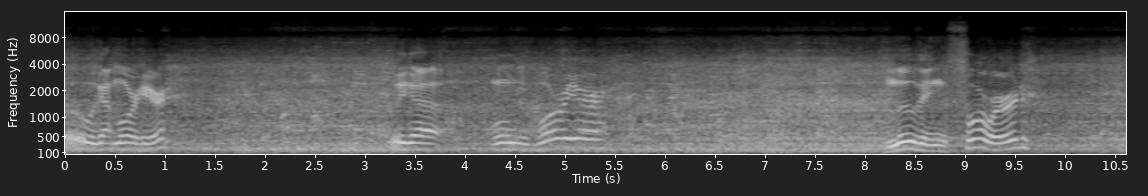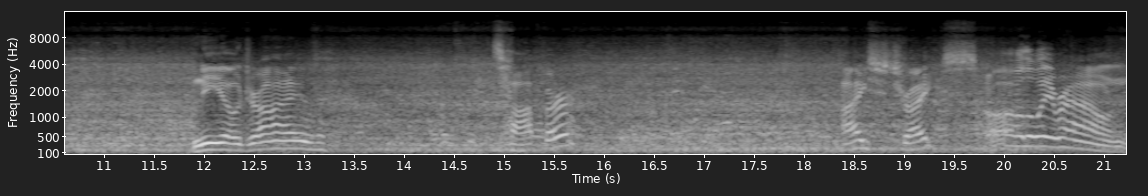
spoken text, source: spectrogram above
Oh, we got more here. We got Wounded Warrior. Moving forward. Neo Drive. Topper. ICE Trikes all the way around.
